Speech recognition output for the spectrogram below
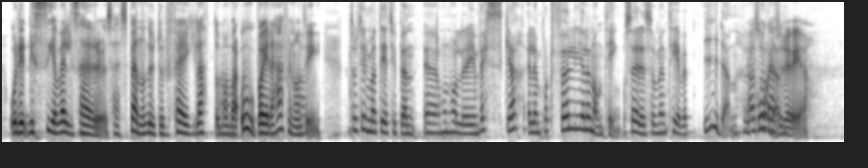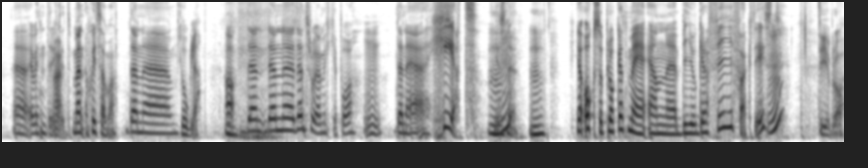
Och det, det ser väldigt så här, så här spännande ut och färgglatt och Ja. man bara oh vad är det här för någonting? Jag tror till och med att det är typ en, eh, hon håller i en väska eller en portfölj eller någonting och så är det som en tv i den. Eller Ja på så den. kanske det är. Eh, jag vet inte riktigt, men skitsamma. Den, eh, Googla. Ja, den, den, eh, den tror jag mycket på. Mm. Den är het just Mm. nu. Mm. Jag har också plockat med en eh, biografi faktiskt. Mm. Det är bra.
